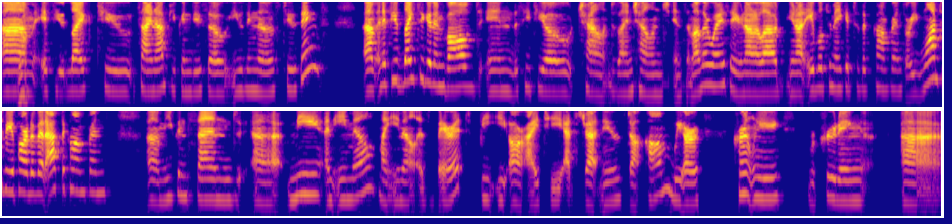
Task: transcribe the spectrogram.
Um, yeah. If you'd like to sign up, you can do so using those two things. Um, and if you'd like to get involved in the CTO challenge, design challenge in some other way, say you're not allowed, you're not able to make it to the conference, or you want to be a part of it at the conference, um, you can send uh, me an email. My email is Berit, B E R I T, at stratnews.com. We are currently recruiting uh,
